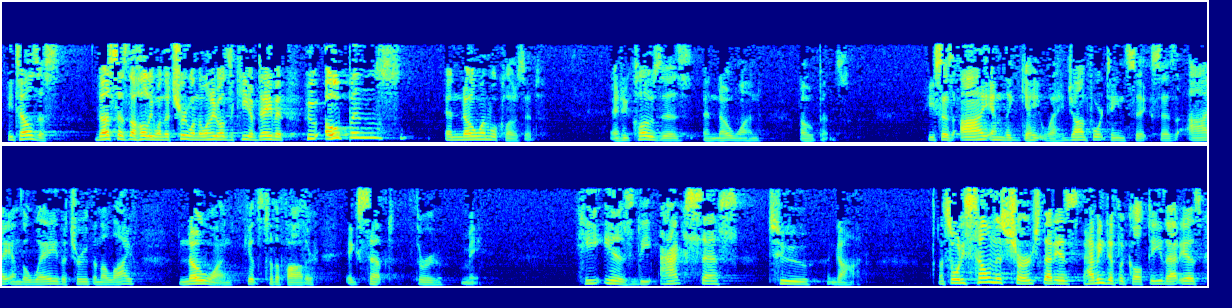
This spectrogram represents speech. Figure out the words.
He tells us, Thus says the Holy One, the true one, the one who holds the key of David, who opens and no one will close it, and who closes and no one opens. He says, I am the gateway. John 14, 6 says, I am the way, the truth, and the life. No one gets to the Father except through me. He is the access to God. And so what he's telling this church that is having difficulty, that is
